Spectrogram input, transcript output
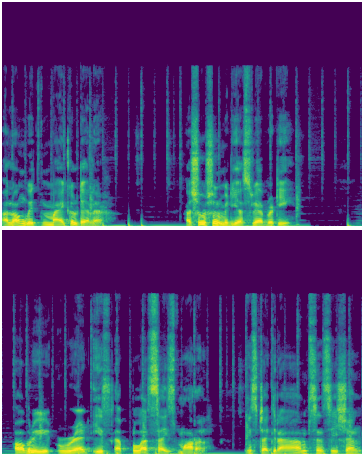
along with Michael Taylor, a social media celebrity. Aubrey Red is a plus size model, Instagram sensation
